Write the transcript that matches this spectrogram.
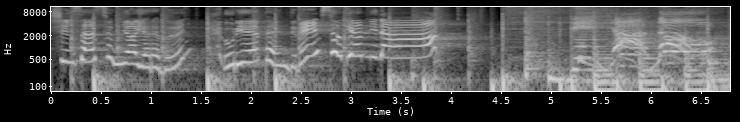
신사숙녀 여러분, 우리의 밴드를 소개합니다. 피아노.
